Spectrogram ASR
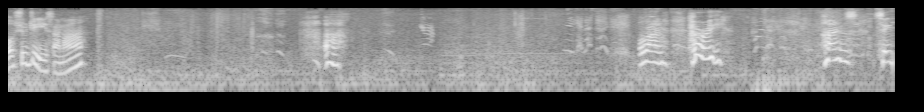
Oh, Shuji-sama. Uh. Run! Hurry! Hannes, take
